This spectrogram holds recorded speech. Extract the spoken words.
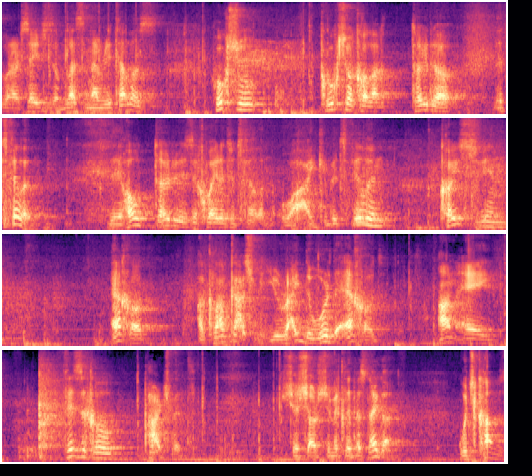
what our sages of blessed memory tell us. Hukshu, hukshu kol the tefillin the whole Torah is equated to tefillin. Why? Because tefillin koisvin echod a klav kashmi. You write the word echod on a physical parchment. Which comes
